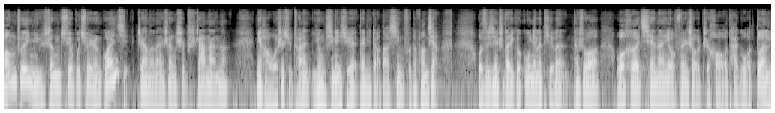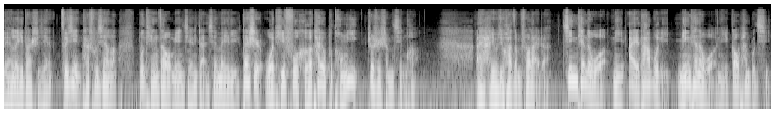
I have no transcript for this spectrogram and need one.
狂追女生却不确认关系，这样的男生是不是渣男呢？你好，我是许川，用心理学带你找到幸福的方向。我最近收到一个姑娘的提问，她说我和前男友分手之后，他跟我断联了一段时间，最近他出现了，不停在我面前展现魅力，但是我提复合，他又不同意，这是什么情况？哎呀，有句话怎么说来着？今天的我你爱搭不理，明天的我你高攀不起。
